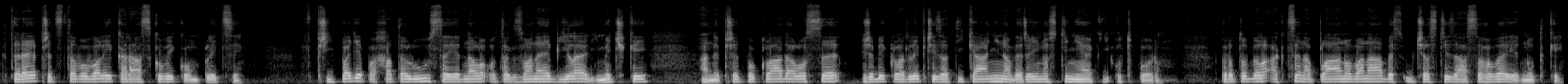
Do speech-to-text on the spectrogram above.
které představovali Karáskovi komplici. V případě pachatelů se jednalo o takzvané bílé límečky a nepředpokládalo se, že by kladli při zatýkání na veřejnosti nějaký odpor. Proto byla akce naplánovaná bez účasti zásahové jednotky.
